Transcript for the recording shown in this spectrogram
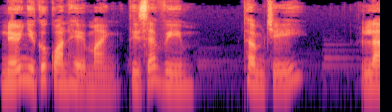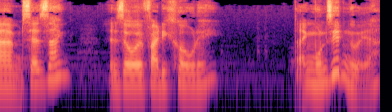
Nếu như cứ quan hệ mạnh Thì sẽ viêm Thậm chí là sẽ rách Rồi phải đi khâu đấy Tại anh muốn giết người á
